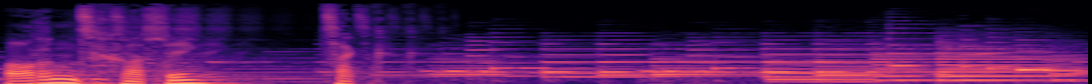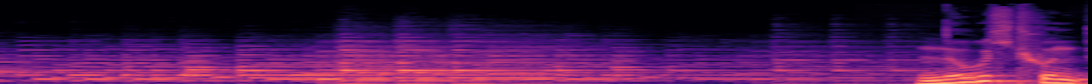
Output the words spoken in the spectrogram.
Уран зохиолын цаг Нүгэлт хүнд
